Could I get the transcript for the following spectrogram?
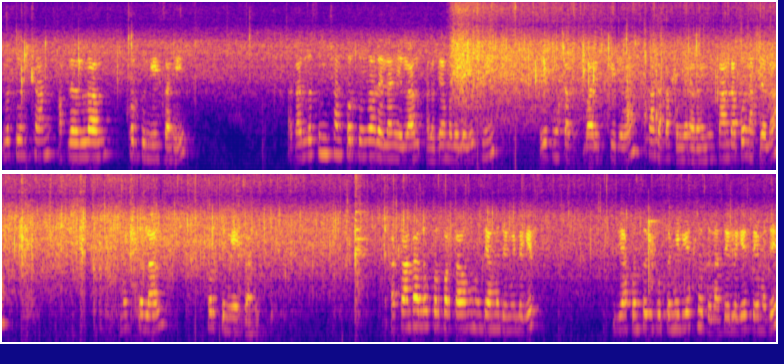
लसूण छान आपल्याला लाल परतून घ्यायचं आहे. आता लसूण छान परतून झालेला आहे लाल. आता त्यामध्ये लगेच मी एक मोठा बारीक केलेला कांदा टाकून घेणार आहे. कांदा पण आपल्याला मस्त लाल परतून घ्यायचा आहे. आता कांदा लवकर परतावा म्हणून त्यामध्ये मी लगेच जे आपण चवीपुरतं मीठ घेतलं होतं ना ते लगेच त्यामध्ये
